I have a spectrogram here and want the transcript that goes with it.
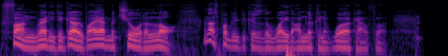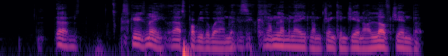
fun ready to go. But I have matured a lot, and that's probably because of the way that I'm looking at work health. Like, um, Excuse me. That's probably the way I'm looking. Because I'm lemonade and I'm drinking gin. I love gin, but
